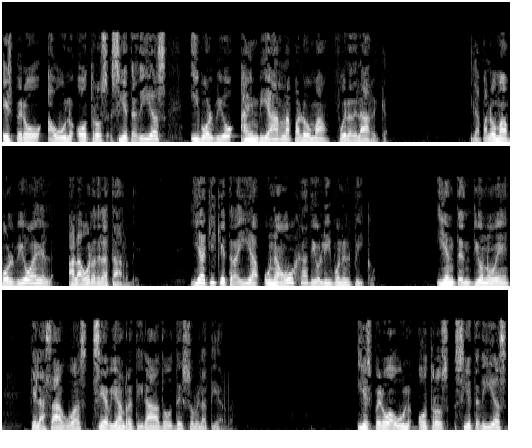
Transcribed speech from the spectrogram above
Esperó aún otros siete días y volvió a enviar la paloma fuera del arca. Y la paloma volvió a él a la hora de la tarde. Y aquí que traía una hoja de olivo en el pico. Y entendió Noé que las aguas se habían retirado de sobre la tierra. Y esperó aún otros siete días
